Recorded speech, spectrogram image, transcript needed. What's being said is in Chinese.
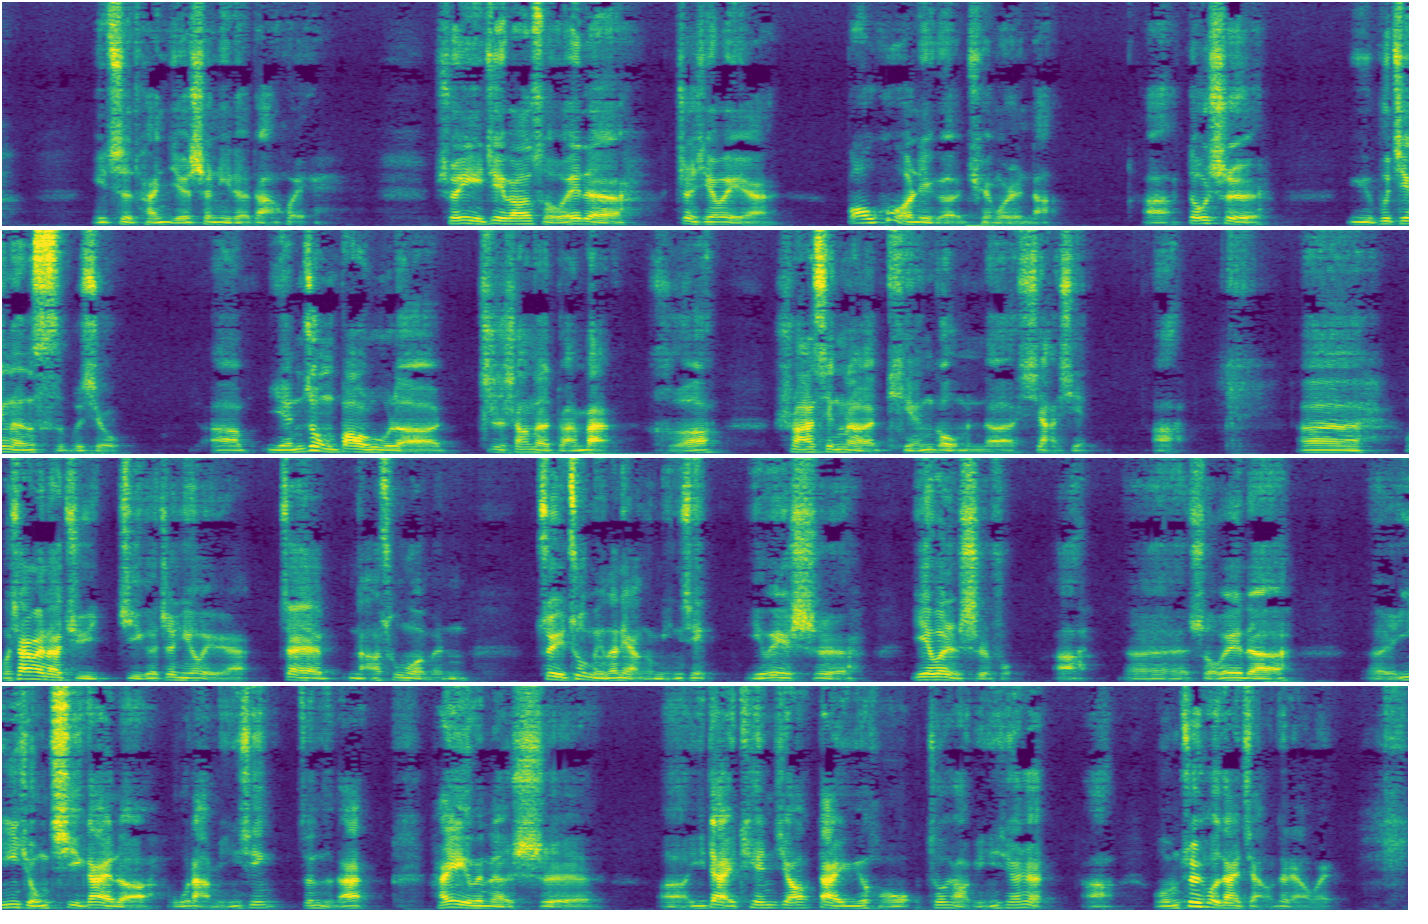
一次团结胜利的大会，所以这帮所谓的政协委员，包括那个全国人大，啊，都是语不惊人死不休，啊，严重暴露了智商的短板和刷新了舔狗们的下限，啊，呃。我下面呢举几个政协委员，再拿出我们最著名的两个明星，一位是叶问师傅啊，呃，所谓的呃英雄气概的武打明星甄子丹，还有一位呢是呃一代天骄带鱼猴周小平先生啊。我们最后再讲这两位，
